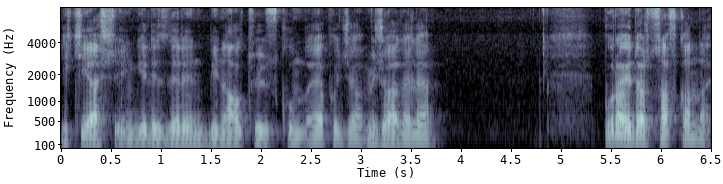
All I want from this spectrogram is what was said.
2 yaşlı İngilizlerin 1600 kumda yapacağı mücadele. Burayı 4 safkanla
